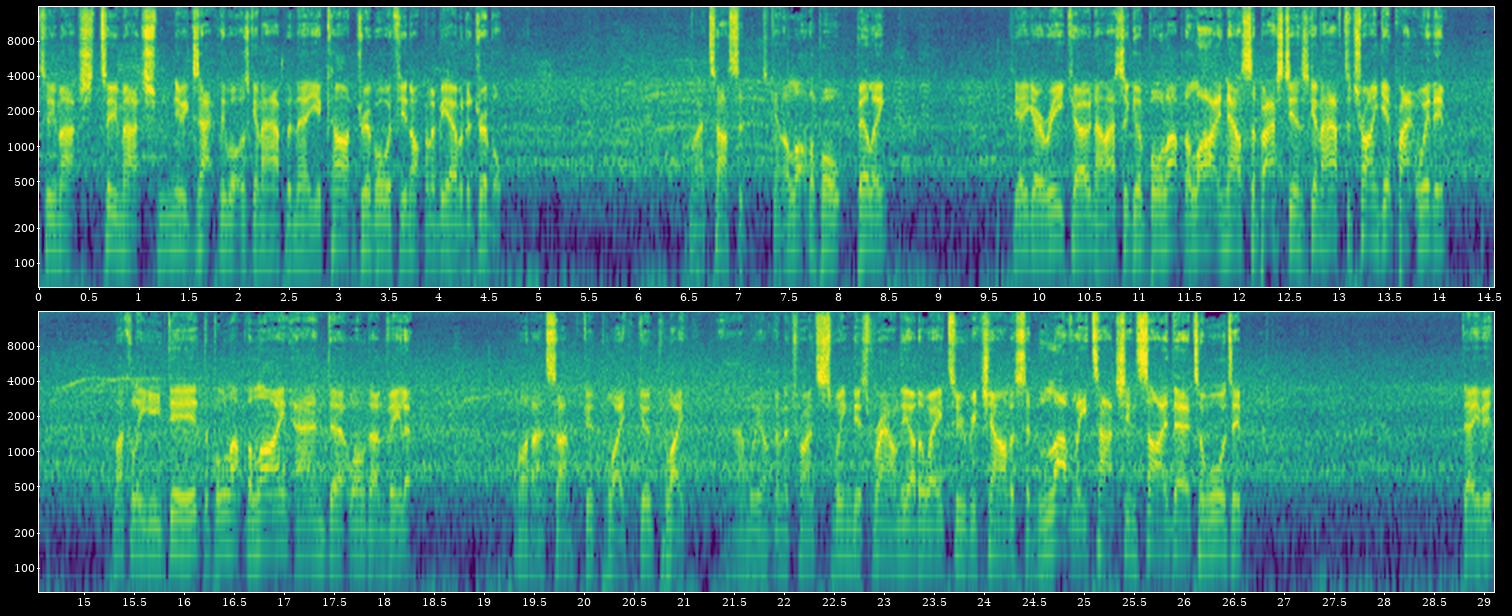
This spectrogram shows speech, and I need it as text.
Too much, too much. Knew exactly what was going to happen there. You can't dribble if you're not going to be able to dribble. Right, Tassett getting a lot of the ball. Billing. Diego Rico. Now that's a good ball up the line. Now Sebastian's going to have to try and get back with him. Luckily he did. The ball up the line and uh, well done Villa. Well done son. Good play. Good play. And we are going to try and swing this round the other way to Richarlison. Lovely touch inside there towards him. David,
